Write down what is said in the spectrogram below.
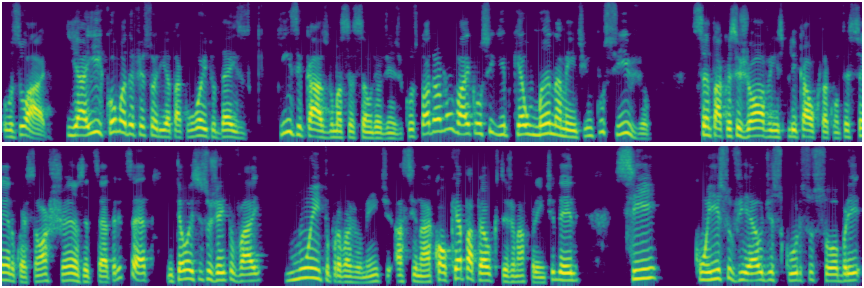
usuário. E aí, como a defensoria está com 8, 10, 15 casos numa sessão de audiência de custódia, ela não vai conseguir, porque é humanamente impossível sentar com esse jovem, explicar o que está acontecendo, quais são as chances, etc, etc. Então, esse sujeito vai, muito provavelmente, assinar qualquer papel que esteja na frente dele, se com isso vier o discurso sobre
